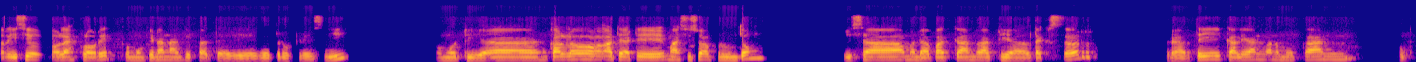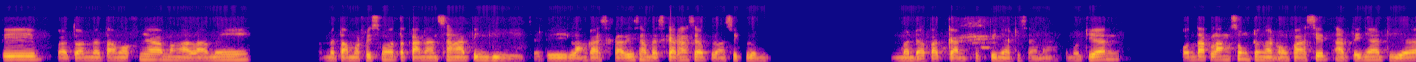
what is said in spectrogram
terisi oleh klorid, kemungkinan akibat dari retrogresi. Kemudian kalau adik-adik mahasiswa beruntung bisa mendapatkan radial texture, berarti kalian menemukan bukti batuan metamorfnya mengalami metamorfisme tekanan sangat tinggi. Jadi langka sekali sampai sekarang saya masih belum mendapatkan buktinya di sana. Kemudian kontak langsung dengan omfasit artinya dia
